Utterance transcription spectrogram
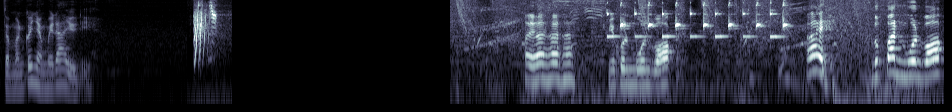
แต่มันก็ยังไม่ได้อยู่ดีเฮ้ยเฮ้ยเฮ้ยเฮ้มีคนมูนวอล์กเฮ้ยรูปปั้นมูนวอล์ก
